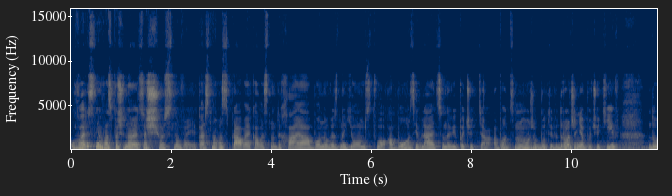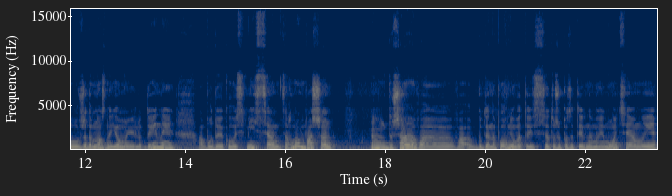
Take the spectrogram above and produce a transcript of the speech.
У вересні у вас починається щось нове, якась нова справа, яка вас надихає, або нове знайомство, або з'являються нові почуття. Або це може бути відродження почуттів до вже давно знайомої людини або до якогось місця. Загалом ваша душа буде наповнюватись дуже позитивними емоціями,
